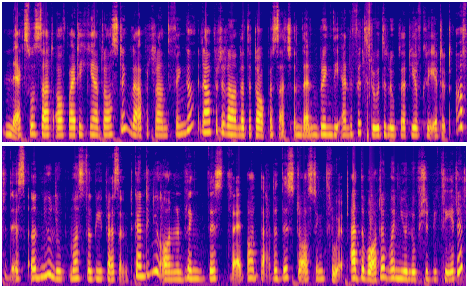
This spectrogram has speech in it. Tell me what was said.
Next, we'll start off by taking our drawstring, wrap it around the finger, wrap it around at the top as such, and then bring the end of it through the loop that you have created. After this, a new loop must still be present. Continue on and bring this thread or that, this drawstring through it. At the bottom, a new loop should be created,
